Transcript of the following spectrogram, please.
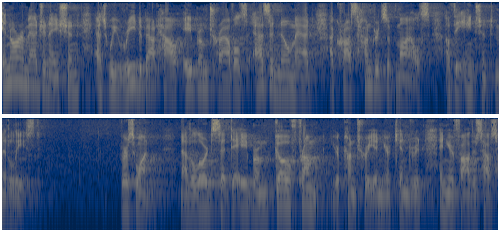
in our imagination as we read about how Abram travels as a nomad across hundreds of miles of the ancient Middle East. Verse 1 now the Lord said to Abram, Go from your country and your kindred and your father's house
